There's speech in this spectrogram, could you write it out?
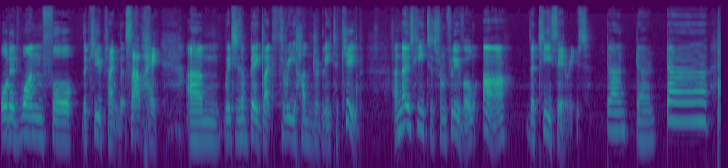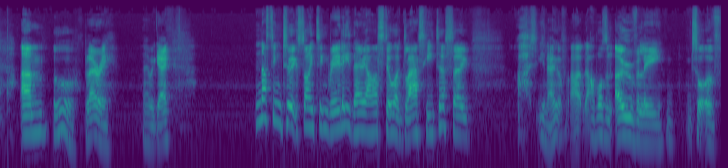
Ordered one for the cube tank that's that way, um, which is a big, like 300 litre cube. And those heaters from Fluval are the T series. Dun, dun, dun. Um, ooh, blurry. There we go. Nothing too exciting, really. They are still a glass heater, so, uh, you know, I, I wasn't overly sort of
